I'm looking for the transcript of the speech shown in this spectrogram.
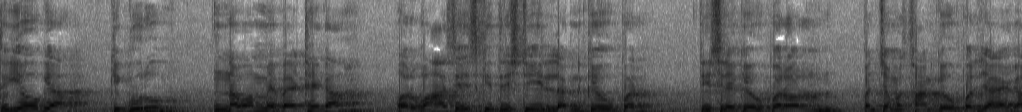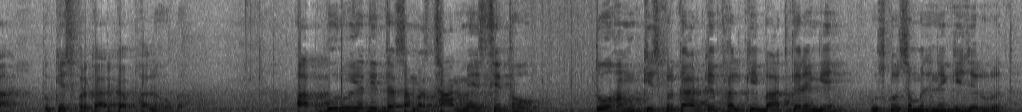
तो ये हो गया कि गुरु नवम में बैठेगा और वहाँ से इसकी दृष्टि लग्न के ऊपर, तीसरे के ऊपर और पंचम स्थान के ऊपर जाएगा तो किस प्रकार का फल होगा। अब गुरु यदि दसम स्थान में स्थित हो तो हम किस प्रकार के फल की बात करेंगे, उसको समझने की ज़रूरत है।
